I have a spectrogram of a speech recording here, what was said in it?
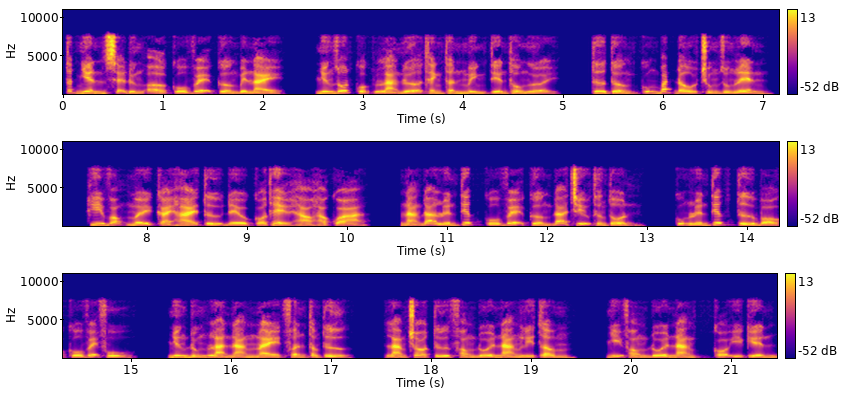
tất nhiên sẽ đứng ở cố vệ cường bên này, nhưng rốt cuộc là nửa thanh thân mình tiến thổ người, tư tưởng cũng bắt đầu trung dung lên, hy vọng mấy cái hài tử đều có thể hảo hảo quá, nàng đã luyến tiếp cố vệ cường đã chịu thương tổn, cũng luyến tiếp từ bỏ cố vệ phú, nhưng đúng là nàng này phân tâm tư, làm cho tứ phòng đối nàng ly tâm, nhị phòng đối nàng có ý kiến.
